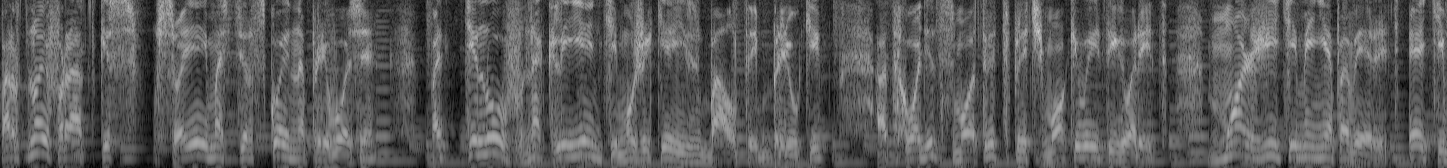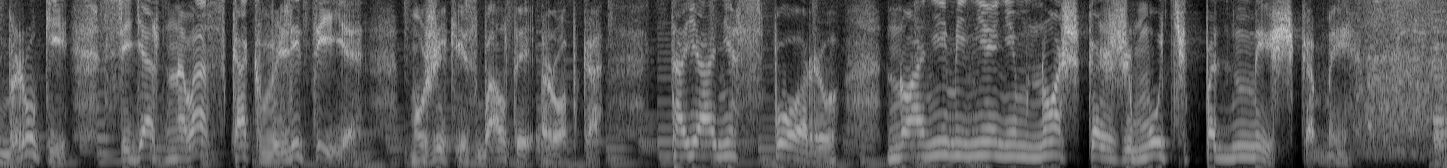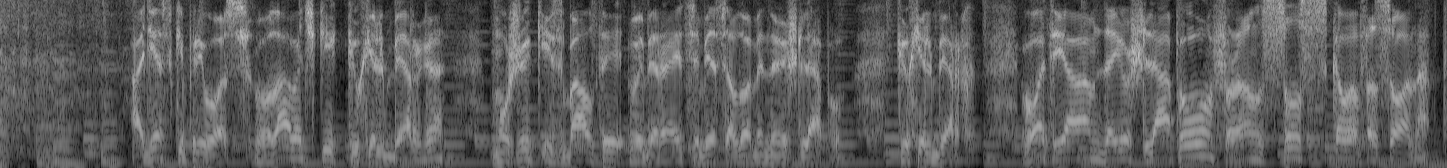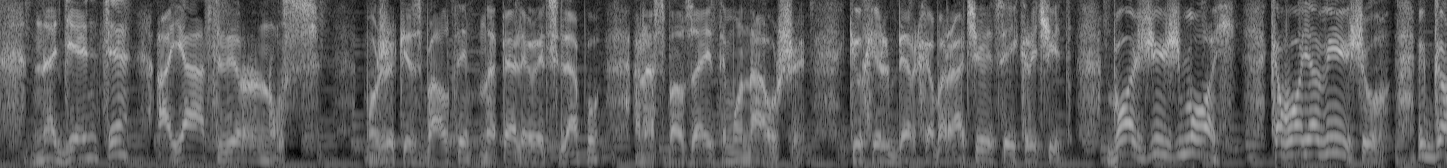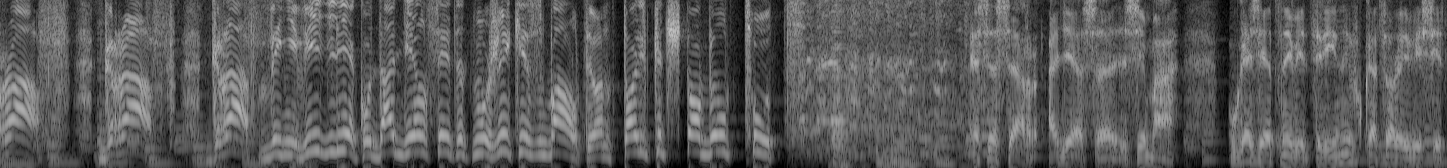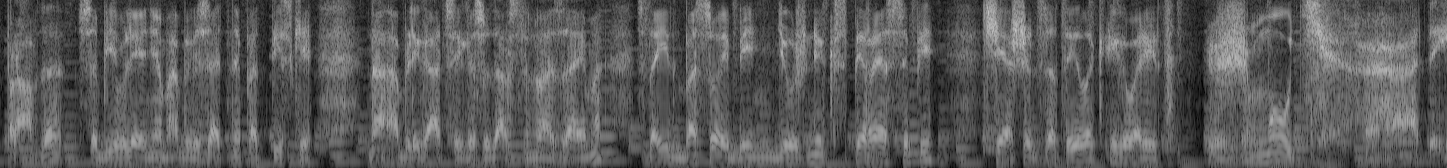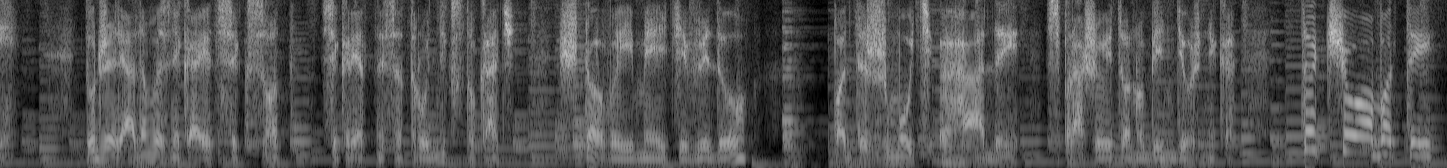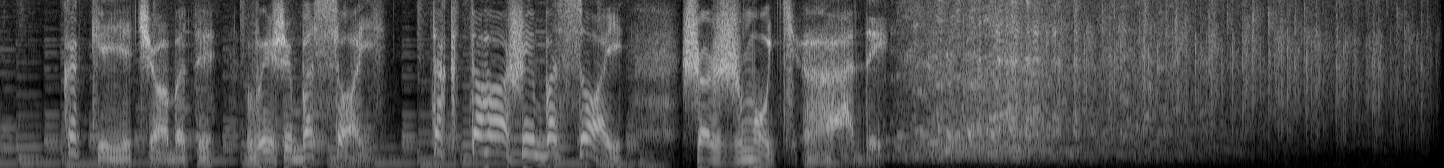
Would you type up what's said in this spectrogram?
Портной Фраткис в своей мастерской на привозе, подтянув на клиенте мужике из Балты брюки, отходит, смотрит, причмокивает и говорит «Можете мне поверить, эти бруки сидят на вас, как влитые». Мужик из Балты робко «Да я не спорю, но они меня немножко жмут под мышками». Одесский привоз. В лавочке Кюхельберга мужик из Балты выбирает себе соломенную шляпу. Кюхельберг. Вот я вам даю шляпу французского фасона. Наденьте, а я отвернусь. Мужик из Балты напяливает шляпу, она сползает ему на уши. Кюхельберг оборачивается и кричит «Боже ж мой! Кого я вижу? Граф! Граф! Граф! Вы не видели, куда делся этот мужик из Балты? Он только что был тут!» СССР, Одесса, зима. У газетной витрины, в которой висит «Правда» с объявлением об обязательной подписке на облигации государственного займа, стоит босой бендюжник с пересыпи, чешет затылок и говорит «Жмуть, гады!» Тут же рядом возникает сексот, секретный сотрудник, стукач. «Что вы имеете в виду?» «Поджмуть гады!» Спрашивает он у бендюжника Да чоботы! Какие чоботы? Вы же босой! Так кто ж и босой? Что жмуть гады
